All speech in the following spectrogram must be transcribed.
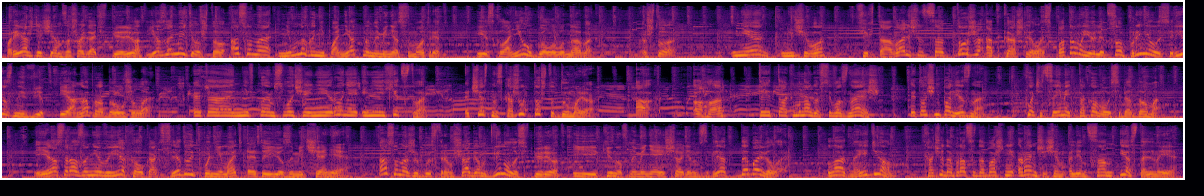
Прежде чем зашагать вперед, я заметил, что Асуна немного непонятно на меня смотрит и склонил голову на бок. Что? Не, ничего. Фехтовальщица тоже откашлялась, потом ее лицо приняло серьезный вид, и она продолжила. Это ни в коем случае не ирония и не ехидство. Честно скажу то, что думаю. А, ага. Ты так много всего знаешь. Это очень полезно. Хочется иметь такого у себя дома. Я сразу не выехал, как следует понимать это ее замечание. Асуна же быстрым шагом двинулась вперед и, кинув на меня еще один взгляд, добавила. «Ладно, идем. Хочу добраться до башни раньше, чем Линсан и остальные».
